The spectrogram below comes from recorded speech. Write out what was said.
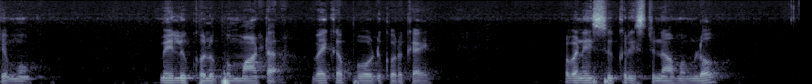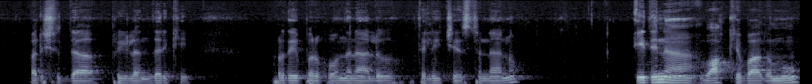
వాక్యము మేలు కొలుపు మాట వేకపోడు కొరకాయ ప్రభనేసు క్రీస్తు నామంలో పరిశుద్ధ ప్రియులందరికీ హృదయపూర్వక వందనాలు తెలియచేస్తున్నాను. ఈ దిన వాక్య భాగము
